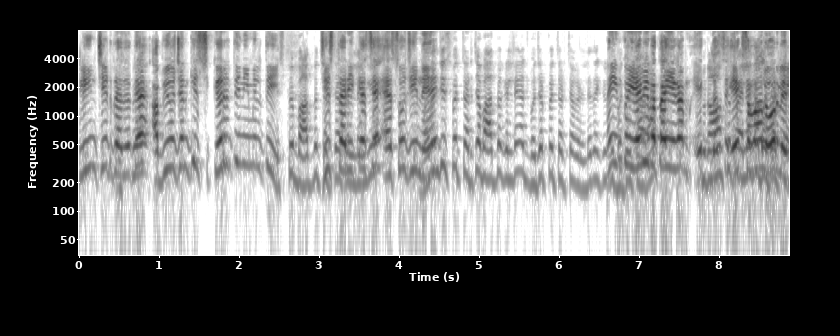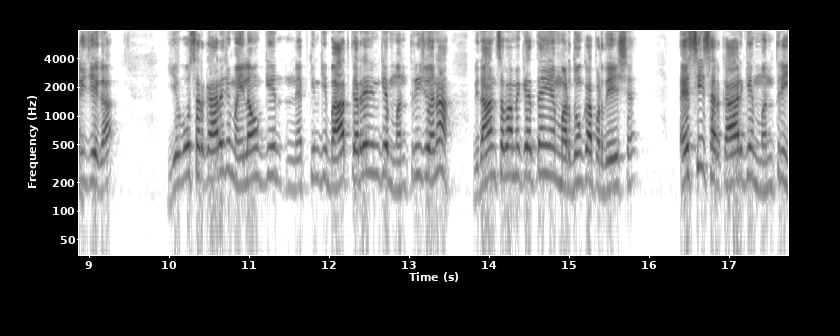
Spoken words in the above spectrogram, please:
क्लीन चिट दे देते हैं। अभियोजन की सिक्योरिटी नहीं मिलती। इस पे बाद में जिस तरीके से एसओजी ने जिस पे चर्चा बाद में कर लेंगे बजट पे चर्चा कर लेते हैं नहीं इनको ये भी बताइएगा एक, एक सवाल और ले लीजिएगा। ये वो सरकार है जो महिलाओं के नेपकिन की बात कर रहे हैं इनके मंत्री जो है ना विधानसभा में कहते हैं ये मर्दों का प्रदेश है। ऐसी सरकार के मंत्री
